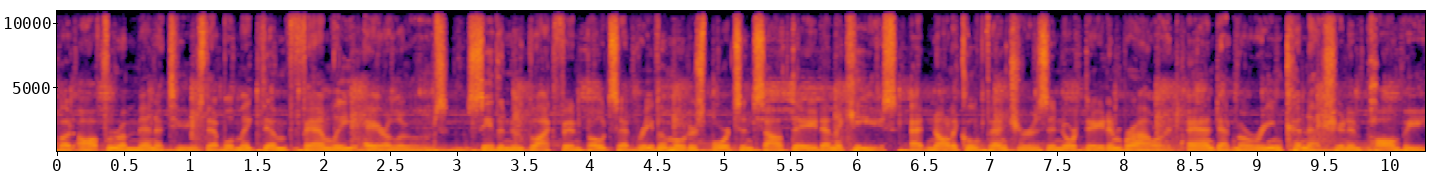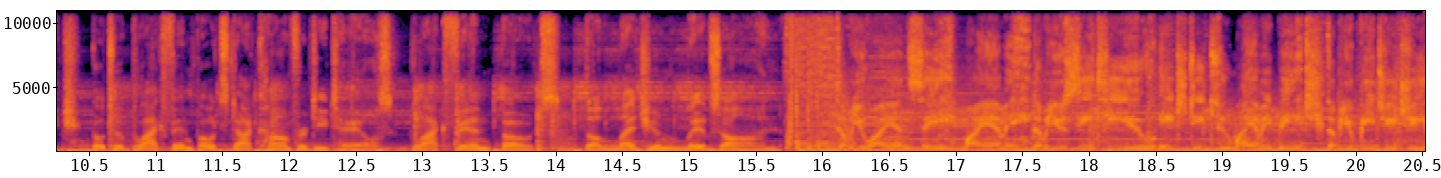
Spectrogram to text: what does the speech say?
but offer amenities that will make them family heirlooms. See the new Blackfin boats at Riva Motorsports in South Dade and the Keys, at Nautical Ventures in North Dade and Broward, and at Marine Connection in Palm Beach. Go to blackfinboats.com for details. Blackfin Boats. The legend lives on. WINZ Miami, WZTU HD2 Miami Beach, WBGG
